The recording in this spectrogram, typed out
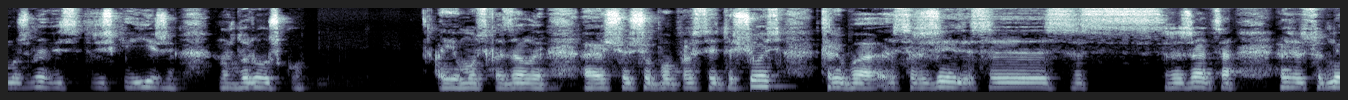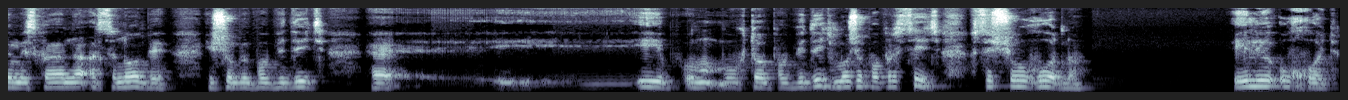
можливість трішки їжі на дорожку. Йому сказали, що щоб попросити щось, треба сражи- с- с- сражатися е, з одним із клана Асанобі, і щоб побідити. е, І, і хто побідить, може попросити все, що угодно. Ілі уходь.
